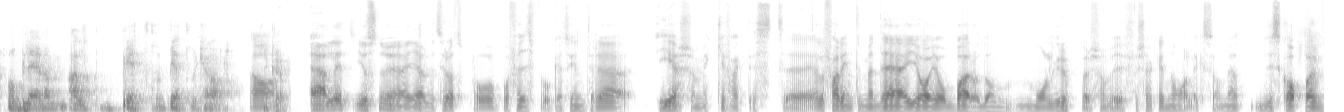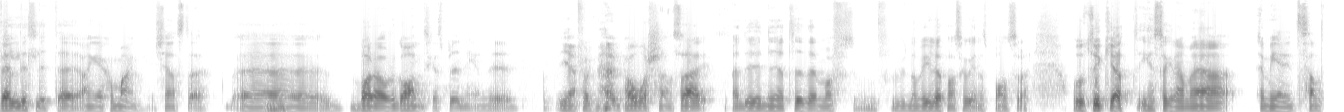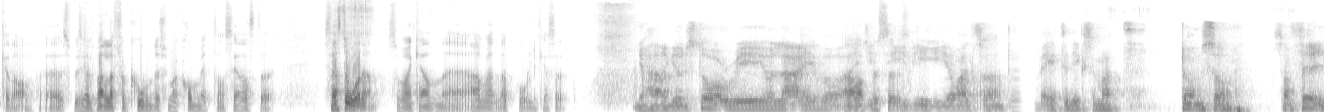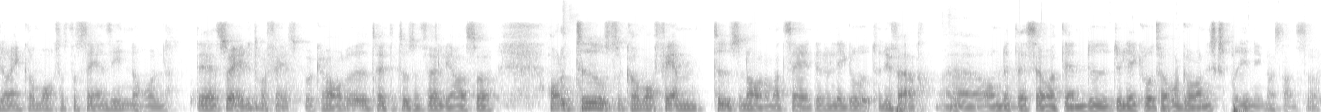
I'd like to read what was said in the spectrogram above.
Och blir en allt bättre, bättre kanal. Ja, ärligt, just nu är jag jävligt trött på, på Facebook. Jag tycker inte det ger så mycket faktiskt. Eh, I alla fall inte med det jag jobbar och de målgrupper som vi försöker nå. Liksom. Det skapar väldigt lite engagemang känns det. Mm. Bara organiska spridningen. Det, jämfört med ett par år sedan så är det. Men det är nya tider. Man, de vill att man ska gå in och sponsra. Och då tycker jag att Instagram är en mer intressant kanal. Eh, speciellt med alla funktioner som har kommit de senaste, senaste åren. Som man kan använda på olika sätt. Ja, herregud. Story och live och ja, IGTV och allt sånt. Ja. Vet du liksom att de som, som följer en kommer också att få se ens innehåll. Det, så är det inte på Facebook. Har du 30 000 följare så har du tur så kommer 5 000 av dem att se det du lägger ut ungefär. Mm. Uh, om det inte är så att den du, du lägger ut får organisk spridning någonstans. Så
